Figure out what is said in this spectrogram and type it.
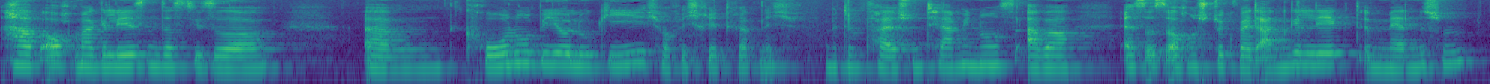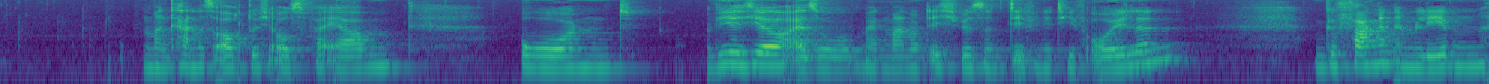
habe auch mal gelesen, dass diese ähm, Chronobiologie, ich hoffe, ich rede gerade nicht mit dem falschen Terminus, aber es ist auch ein Stück weit angelegt im Menschen. Man kann es auch durchaus vererben. Und wir hier, also mein Mann und ich, wir sind definitiv Eulen, gefangen im Leben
